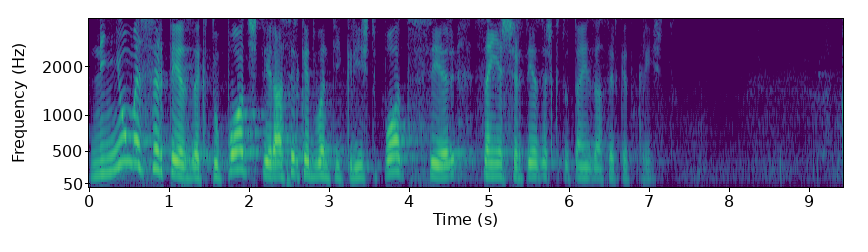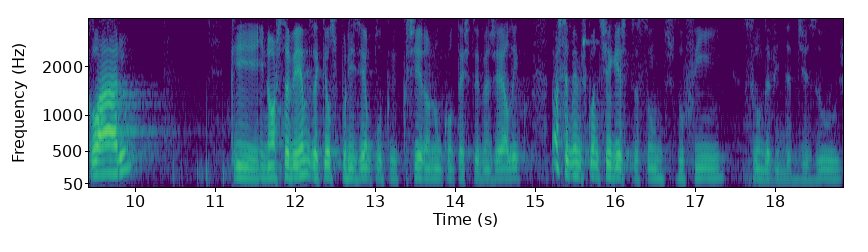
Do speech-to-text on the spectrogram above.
nenhuma certeza que tu podes ter acerca do anticristo pode ser sem as certezas que tu tens acerca de Cristo. Claro que, e nós sabemos, aqueles, por exemplo, que cresceram num contexto evangélico, nós sabemos quando chega estes assuntos do fim, segunda vinda de Jesus,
